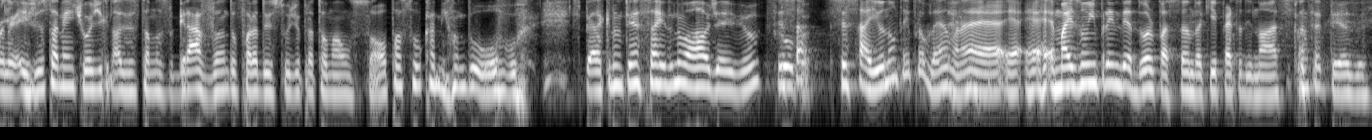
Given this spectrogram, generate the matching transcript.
Olha, e justamente hoje que nós estamos gravando fora do estúdio para tomar um sol, passou o caminhão do ovo. Espero que não tenha saído no áudio aí, viu? Se, sa se saiu, não tem problema, né? É, é, é, mais um empreendedor passando aqui perto de nós. Com certeza.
